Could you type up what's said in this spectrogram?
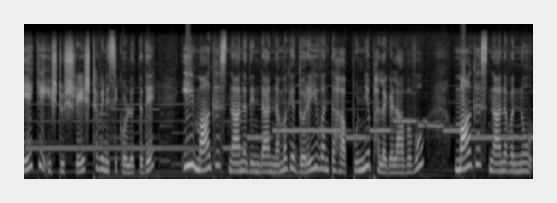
ಏಕೆ ಇಷ್ಟು ಶ್ರೇಷ್ಠವೆನಿಸಿಕೊಳ್ಳುತ್ತದೆ? ಈ ಮಾಘ ಸ್ನಾನದಿಂದ ನಮಗೆ ದೊರೆಯುವಂತಹ ಪುಣ್ಯಫಲಗಳಾವವು? ಮಾಘ ಸ್ನಾನವನ್ನು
